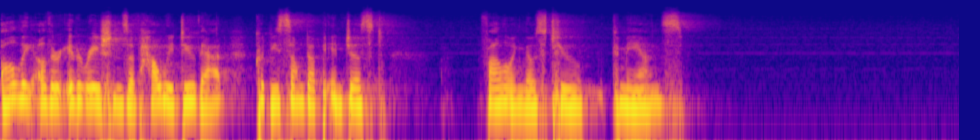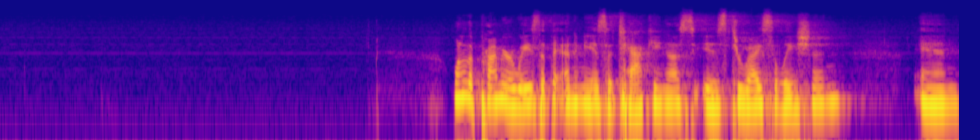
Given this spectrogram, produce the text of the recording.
all the other iterations of how we do that could be summed up in just following those two commands. One of the primary ways that the enemy is attacking us is through isolation. And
